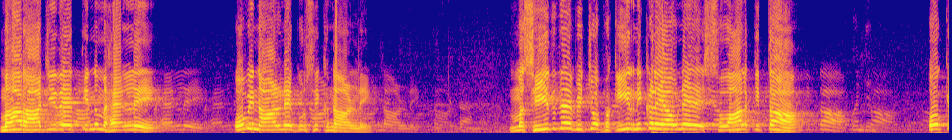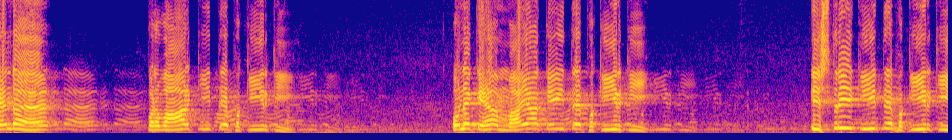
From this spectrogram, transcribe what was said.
ਮਹਾਰਾਜ ਜੀ ਦੇ ਤਿੰਨ ਮਹਿਲ ਨੇ, ਉਹ ਵੀ ਨਾਲ ਨੇ, ਗੁਰਸਿੱਖ ਨਾਲ ਨੇ। ਮਸਜਿਦ ਦੇ ਵਿੱਚੋਂ ਫਕੀਰ ਨਿਕਲਿਆ, ਉਹਨੇ ਸਵਾਲ ਕੀਤਾ। ਉਹ ਕਹਿੰਦਾ ਪਰਿਵਾਰ ਕੀ ਤੇ ਫਕੀਰ ਕੀ? ਉਹਨੇ ਕਿਹਾ, ਮਾਇਆ ਕੀ ਤੇ ਫਕੀਰ ਕੀ? ਇਸਤਰੀ ਕੀ ਤੇ ਫਕੀਰ ਕੀ?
